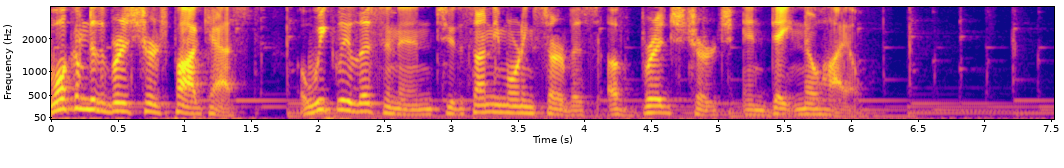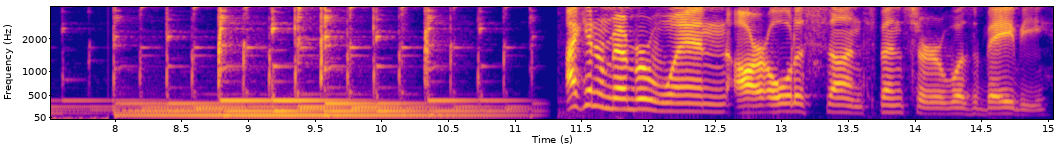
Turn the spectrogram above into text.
Welcome to the Bridge Church Podcast, a weekly listen in to the Sunday morning service of Bridge Church in Dayton, Ohio. I can remember when our oldest son, Spencer, was a baby.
